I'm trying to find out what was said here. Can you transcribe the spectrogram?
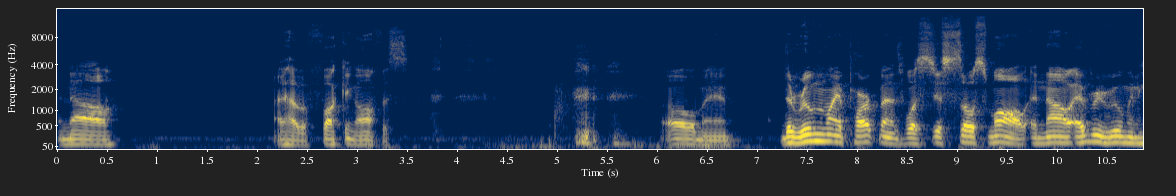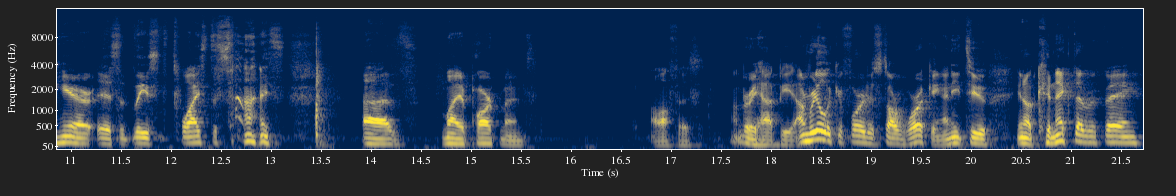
and now I have a fucking office. oh man, the room in my apartment was just so small, and now every room in here is at least twice the size as my apartment office. I'm very happy. I'm really looking forward to start working. I need to, you know, connect everything,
